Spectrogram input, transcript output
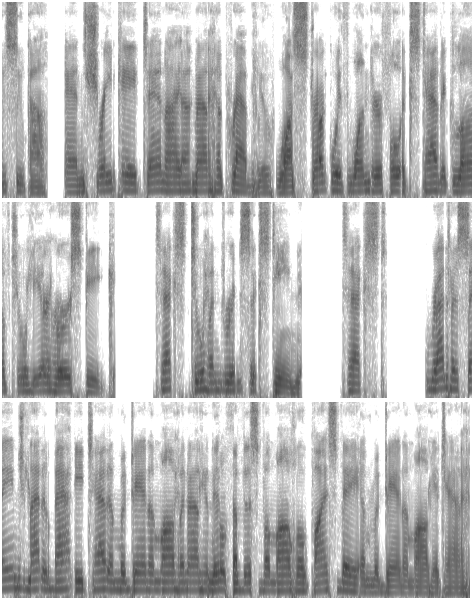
Sukha, and Sri Caitanya Mahaprabhu was struck with wonderful ecstatic love to hear her speak. Text 216. Text. Radha Sanj Madhabhati Tata Madana Mahanahaniltha Visvamaho Paisvayam Madana Mahata.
